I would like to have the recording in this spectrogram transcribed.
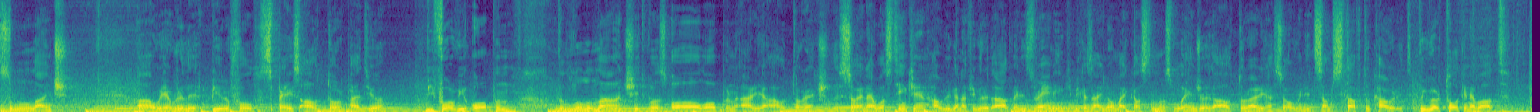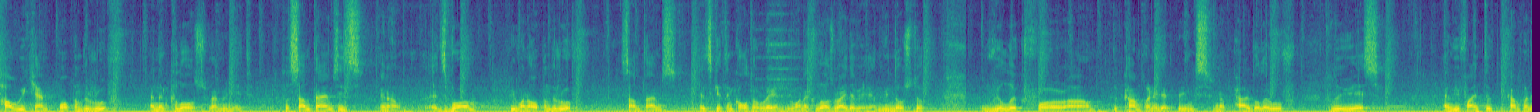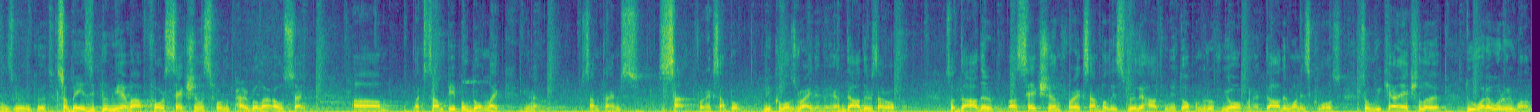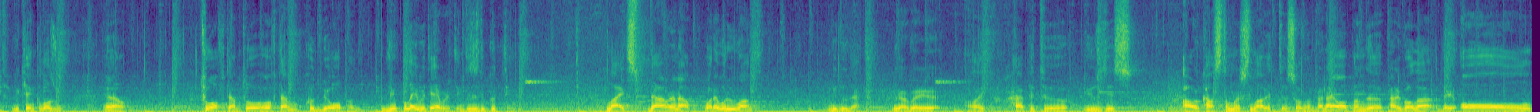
is the Lulu Lounge. Uh, we have really beautiful space, outdoor patio. Before we opened the Lulu Lounge, it was all open area outdoor actually. So, and I was thinking how we're gonna figure it out when it's raining because I know my customers will enjoy the outdoor area. So we need some stuff to cover it. We were talking about how we can open the roof and then close when we need. So sometimes it's, you know, it's warm, we wanna open the roof. Sometimes it's getting cold or rain, we wanna close right away and windows too. We look for um, the company that brings, you know, pergola roof to the US and we find the company is really good. So basically we have our four sections for the pergola outside. Um, like some people don't like, you know, sometimes sun, for example. We close right away and the others are open. So the other uh, section, for example, is really hot, we need to open the roof, we open it. The other one is closed. So we can actually do whatever we want. We can close, you know, two of them, two of them could be open. We play with everything, this is the good thing. Lights down and up, whatever we want, we do that. We are very like happy to use this. Our customers love it too. So when I open the pergola, they all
